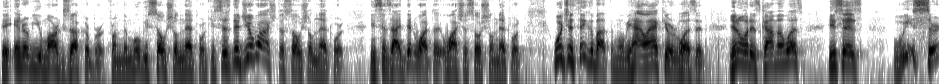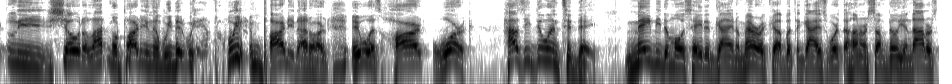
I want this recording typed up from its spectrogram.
They interview Mark Zuckerberg from the movie Social Network. He says, Did you watch The Social Network? He says, I did watch the, watch the Social Network. What'd you think about the movie? How accurate was it? You know what his comment was? He says, we certainly showed a lot more partying than we did. We didn't, we didn't party that hard. It was hard work. How's he doing today? Maybe the most hated guy in America, but the guy is worth a hundred some billion dollars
